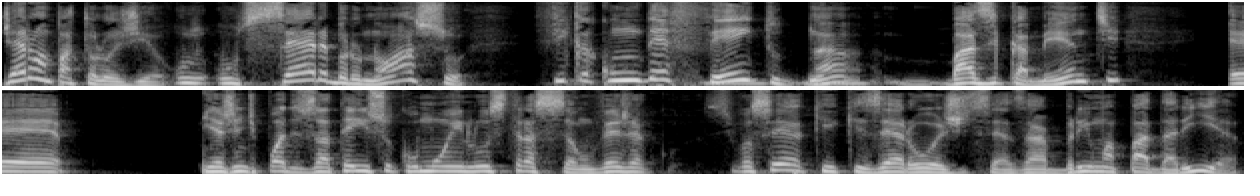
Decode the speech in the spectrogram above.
Geram uma patologia. O, o cérebro nosso fica com um defeito, né? basicamente, é, e a gente pode usar até isso como uma ilustração. Veja, se você aqui quiser hoje, César, abrir uma padaria,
